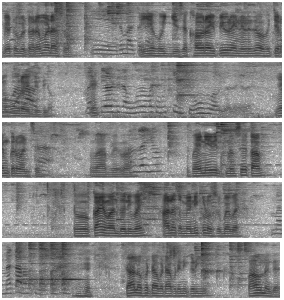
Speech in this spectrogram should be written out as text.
બેઠો બેઠો રમાડાશો એ હોઈ ગઈ છે ખવરાવી પીવરાવીને એને જો અત્યારમાં પૂરાવી દીધી. હવે. એમ કરવાનું છે? વાહ ભાઈ વાહ. ગયું? ભાઈને એવી રીતનું છે કામ? તો કાંઈ વાંધો નહીં ભાઈ. હાલો તો મેં નીકળું છું બાય બાય ચાલો ફટાફટ આપણે નીકળીએ. ભાવનગર.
